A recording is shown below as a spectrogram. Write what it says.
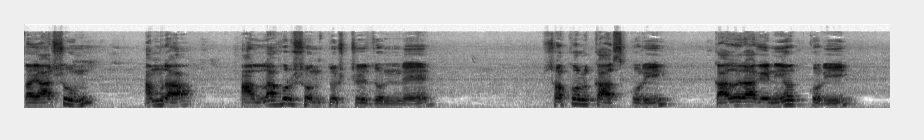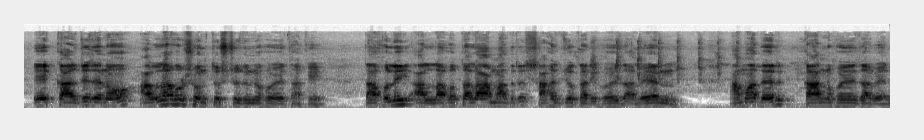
তাই আসুন আমরা আল্লাহর সন্তুষ্টির জন্যে সকল কাজ করি। কাজের আগে নিয়ত করি এই কাজে যেন আল্লাহর সন্তুষ্টির জন্য হয়ে থাকে, তাহলেই আল্লাহ তালা আমাদের সাহায্যকারী হয়ে যাবেন। আমাদের কান হয়ে যাবেন,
